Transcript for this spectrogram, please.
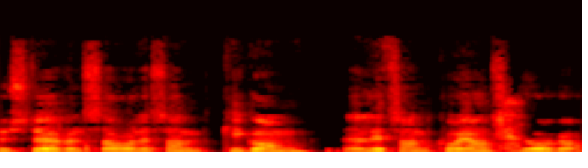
pusteøvelser og litt sånn qigong. Litt sånn koreansk yoga.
